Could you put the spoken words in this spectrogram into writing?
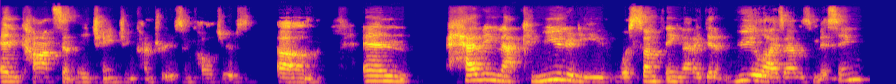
in constantly changing countries and cultures. Um, and having that community was something that I didn't realize I was missing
